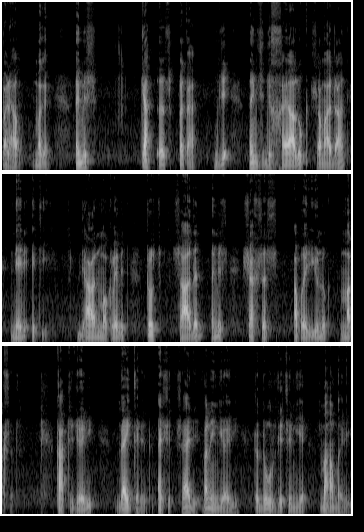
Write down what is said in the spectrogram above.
پَڑاو مگر أمِس کیٛاہ ٲس پَتہ زِ أمۍ سٕنٛدِ خیالُک سمادان نیرِ أتی دھیان مۄکلٲوِتھ پرٛژھ سادَن أمِس شخصَس اَپٲرۍ یِنُک مقصد کَتھ چھِ جٲری دَے کٔرِتھ اَسہِ سارے پَنٕنۍ یٲری تہٕ دوٗر گٔژھِنۍ یہِ مہامٲری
